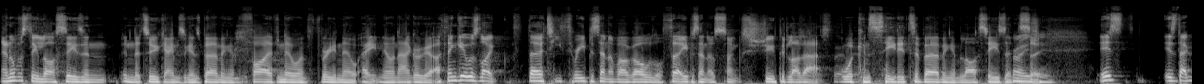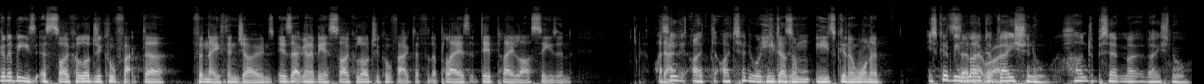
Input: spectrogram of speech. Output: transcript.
And obviously, last season in the two games against Birmingham, 5 0 and 3 0, 8 0 in aggregate. I think it was like 33% of our goals or 30% of something stupid like that Yes, were yeah. conceded to Birmingham last season. So is, is that going to be a psychological factor for Nathan Jones? Is that going to be a psychological factor for the players that did play last season? I That- think I, I tell you what, He it's gonna- doesn't, he's going to want to. It's going to be right. motivational, hundred percent motivational.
